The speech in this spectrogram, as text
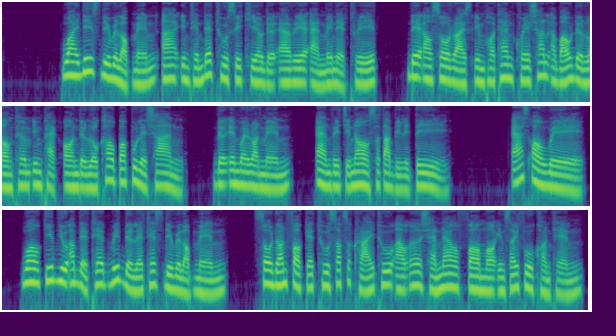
While these developments are intended to secure the area and manage threats, they also raise important questions about the long-term impact on the local population, the environment, and regional stability. As always, we'll keep you updated with the latest development, so don't forget to subscribe to our channel for more insightful content.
